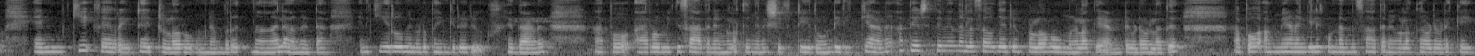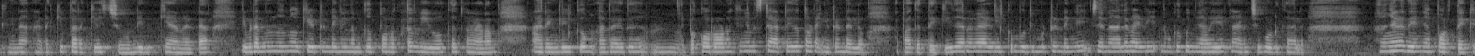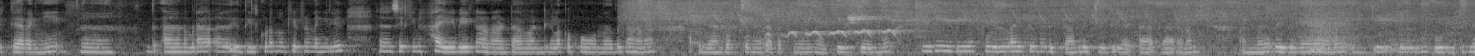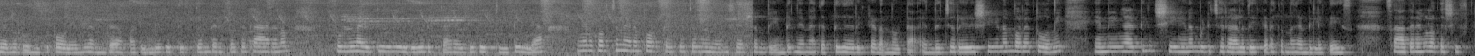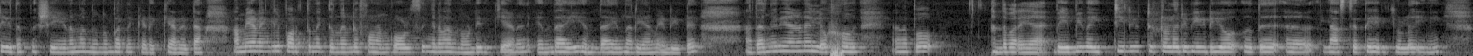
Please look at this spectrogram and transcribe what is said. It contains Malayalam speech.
എനിക്ക് ഫേവറേറ്റ് ആയിട്ടുള്ള റൂം നമ്പർ നാലാണ് കേട്ടോ എനിക്ക് ഈ റൂമിനോട് ഭയങ്കര ഒരു ഇതാണ്. അപ്പോൾ ആ റൂമിലേക്ക് സാധനങ്ങളൊക്കെ ഇങ്ങനെ ഷിഫ്റ്റ് ചെയ്തുകൊണ്ടിരിക്കുകയാണ് അത്യാവശ്യത്തിന് നല്ല സൗകര്യമൊക്കെ ഉള്ള റൂമുകളൊക്കെയാണ് ഇവിടെ ഉള്ളത്. അപ്പോൾ അമ്മയാണെങ്കിൽ കൊണ്ടുവന്ന സാധനങ്ങളൊക്കെ അവിടെ ഇവിടെ കയറ്റി ഇങ്ങനെ അടക്കി പറക്കി വെച്ചുകൊണ്ടിരിക്കുകയാണ് കേട്ടോ. ഇവിടെ നിന്ന് നോക്കിയിട്ടുണ്ടെങ്കിൽ നമുക്ക് പുറത്തെ വ്യൂ ഒക്കെ കാണാം. ആരെങ്കിലും അതായത് ഇപ്പോൾ കൊറോണ ഒക്കെ ഇങ്ങനെ സ്റ്റാർട്ട് ചെയ്ത് തുടങ്ങിയിട്ടുണ്ടല്ലോ. അപ്പോൾ അകത്തേക്ക് കയറാൻ ആരെങ്കിലും ബുദ്ധിമുട്ടുണ്ടെങ്കിൽ ജനാല വഴി നമുക്ക് കുഞ്ഞാവയെ കാണിച്ചു കൊടുക്കാമല്ലോ അങ്ങനെ അതേ ഞാൻ പുറത്തേക്കൊക്കെ ഇറങ്ങി നമ്മുടെ ഇതിൽ കൂടെ നോക്കിയിട്ടുണ്ടെങ്കിൽ ശരിക്കും ഹൈവേ കാണാം കേട്ടോ. വണ്ടികളൊക്കെ പോകുന്നത് കാണാം. അപ്പം ഞാൻ കുറച്ച് നേരം അതൊക്കെ ഇങ്ങനെ നോക്കിയിരിക്കുമായിരുന്നു ഈ വീഡിയോ ഫുള്ളായിട്ടൊന്നും എടുക്കാൻ പറ്റിയിട്ടില്ല കേട്ടോ. കാരണം അന്ന് വൈകുന്നേരമാണ് എനിക്ക് വെയിൽ കൂടിയിട്ടില്ലായിരുന്നു റൂമിലേക്ക് പോകേണ്ടി വന്നത്. അപ്പോൾ അതിന്റെ ഒരു തിക്കും തിരക്കൊക്കെ കാരണം ഫുള്ളായിട്ട് ഈ വീഡിയോ എടുക്കാനായിട്ട് പറ്റിയിട്ടില്ല. അങ്ങനെ കുറച്ച് നേരം പുറത്തേക്കൊക്കെ നിന്നതിന് ശേഷം വീണ്ടും ഞാൻ അകത്ത് കയറി കിടന്നുട്ട. എന്തോ ചെറിയൊരു ക്ഷീണം പോലെ തോന്നി. എന്നെങ്ങാട്ടി ക്ഷീണം പിടിച്ചൊരാൾ ഇതേ കിടക്കുന്ന കണ്ടില്ലേ കേസ് സാധനങ്ങളൊക്കെ ഷിഫ്റ്റ് ചെയ്തപ്പോൾ ക്ഷീണം വന്നൊന്നും പറഞ്ഞ് കിടക്കുകയാണ് കേട്ടോ. അമ്മയാണെങ്കിൽ പുറത്ത് നിൽക്കുന്നുണ്ട്. ഫോൺ കോൾസ് ഇങ്ങനെ വന്നുകൊണ്ടിരിക്കുകയാണ്. എന്തായി? എന്തായി എന്നറിയാൻ വേണ്ടിയിട്ട്. അതങ്ങനെയാണല്ലോ. അപ്പോൾ എന്താ പറയുക ബേബി വെയിറ്റിൽ ഇട്ടിട്ടുള്ളൊരു വീഡിയോ ഇത് ലാസ്റ്റത്തെ ആയിരിക്കുള്ളൂ. ഇനി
